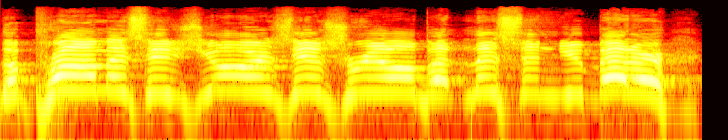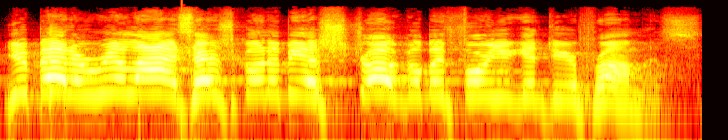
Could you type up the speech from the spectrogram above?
The promise is yours, Israel, but listen, you better, you better realize there's going to be a struggle before you get to your promise.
